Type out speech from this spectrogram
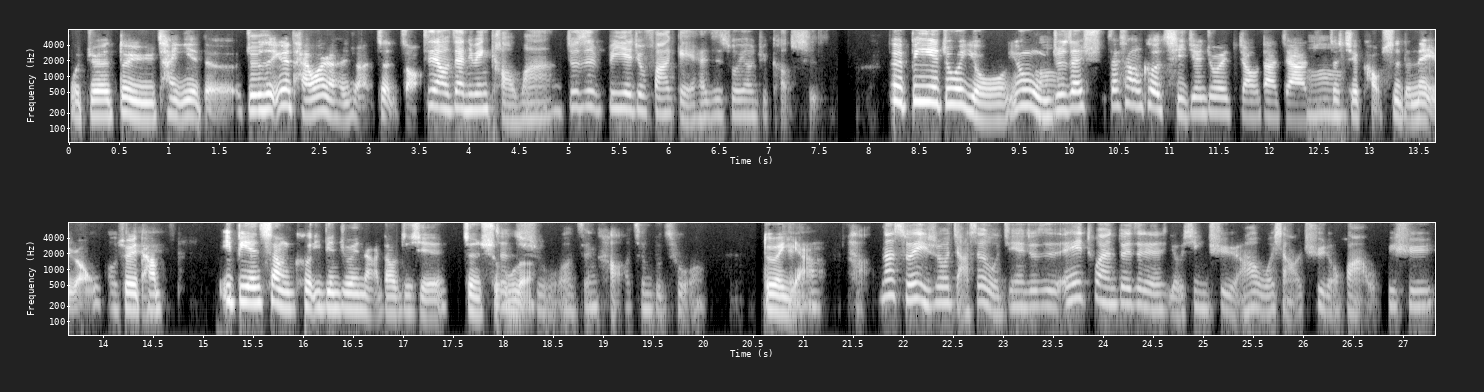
我觉得对于产业的，就是因为台湾人很喜欢证照，是要在那边考吗？就是毕业就发给，还是说要去考试？对，毕业就会有，因为我们就是在在上课期间就会教大家这些考试的内容，所以他一边上课一边就会拿到这些证书了。证书哦，真好，真不错。对呀。好，那所以说，假设我今天就是哎，突然对这个有兴趣，然后我想要去的话，我必须。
